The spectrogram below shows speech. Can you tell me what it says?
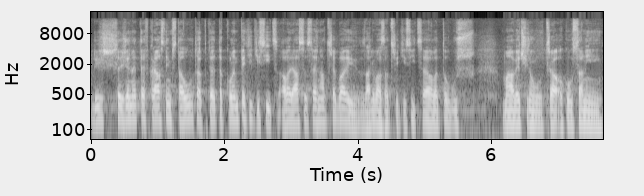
když se ženete v krásném stavu, tak to je tak kolem pěti tisíc, ale dá se sehnat třeba i za dva, za tři tisíce, ale to už má většinou třeba okousaný,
